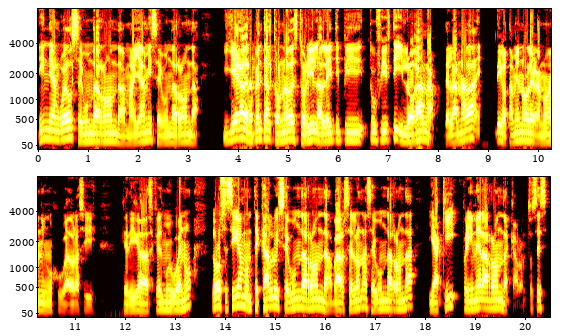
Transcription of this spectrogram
Indian Wells, segunda ronda. Miami, segunda ronda. Y llega de repente al torneo de Estoril, al ATP 250 y lo gana. De la nada, digo, también no le ganó a ningún jugador así que digas que es muy bueno. Luego se sigue a Monte Carlo y segunda ronda. Barcelona, segunda ronda. Y aquí, primera ronda, cabrón. Entonces,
